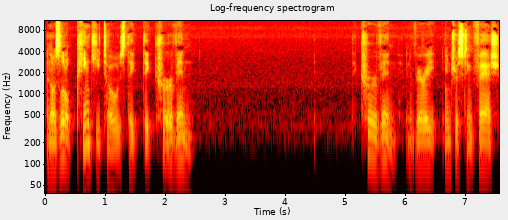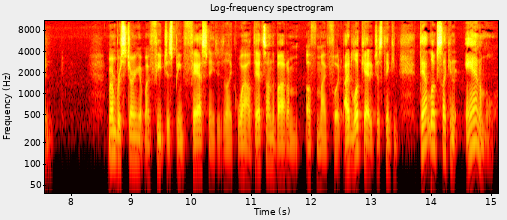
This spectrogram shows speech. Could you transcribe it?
And those little pinky toes, they, they curve in. They curve in in a very interesting fashion. I remember staring at my feet, just being fascinated, like, wow, that's on the bottom of my foot. I'd look at it just thinking, that looks like an animal.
